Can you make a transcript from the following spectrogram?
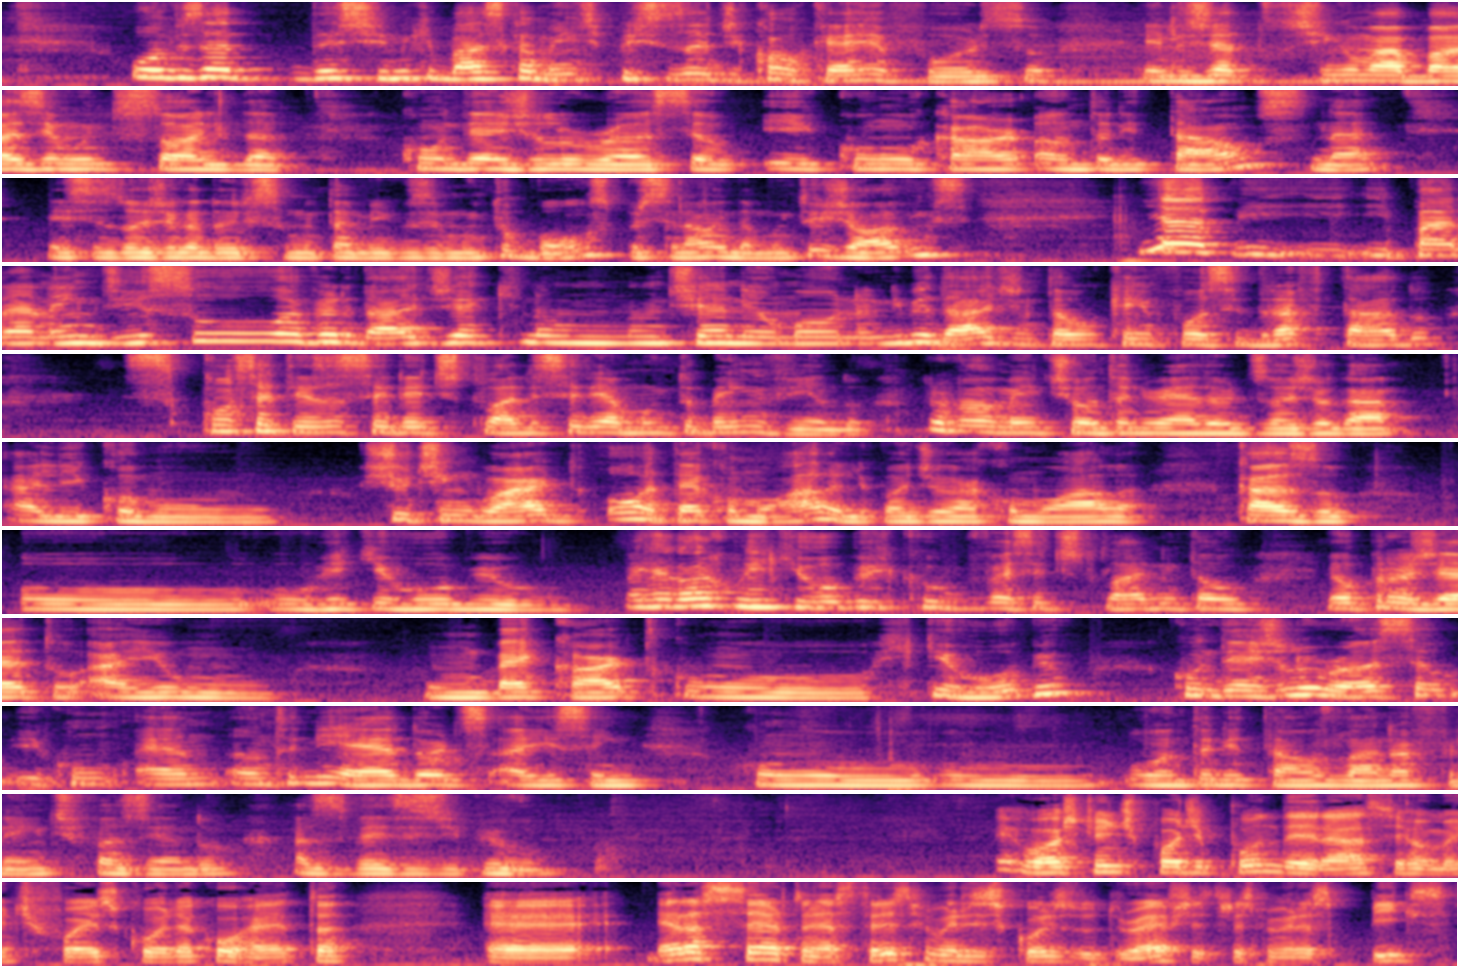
o Wolves é desse time que basicamente precisa de qualquer reforço. Ele já tinha uma base muito sólida com o D'Angelo Russell e com o Carl Anthony Towns, né? Esses dois jogadores são muito amigos e muito bons, por sinal, ainda muito jovens. E, a, e, e, para além disso, a verdade é que não, não tinha nenhuma unanimidade, então quem fosse draftado com certeza seria titular e seria muito bem-vindo. Provavelmente o Anthony Edwards vai jogar ali como um shooting guard ou até como ala, ele pode jogar como ala caso o, o Rick Rubio. Mas é agora com o Rick Rubio, o Rick Rubio vai ser titular, então eu projeto aí um, um backcourt com o Rick Rubio, com o D'Angelo Russell e com Anthony Edwards, aí sim, com o, o, o Anthony Towns lá na frente fazendo as vezes de pivô. Eu acho que a gente pode ponderar se realmente foi a escolha correta. É, era certo, né? As três primeiras escolhas do draft, as três primeiras picks,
